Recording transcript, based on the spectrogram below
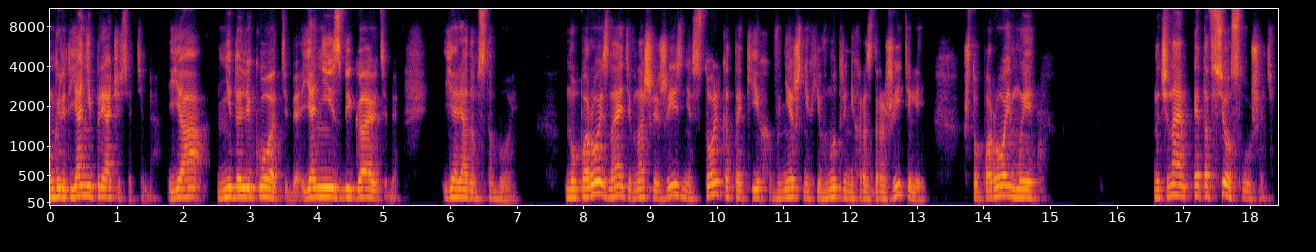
Он говорит, я не прячусь от тебя, я недалеко от тебя, я не избегаю тебя, я рядом с тобой. Но порой, знаете, в нашей жизни столько таких внешних и внутренних раздражителей, что порой мы начинаем это все слушать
